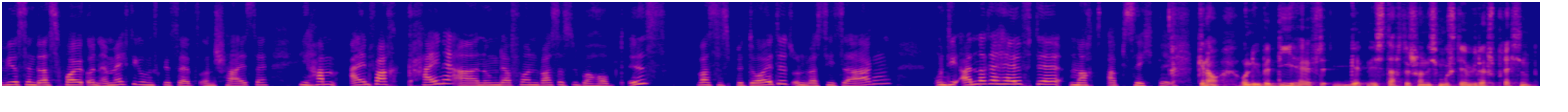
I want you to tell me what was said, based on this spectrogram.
Wir sind das Volk und Ermächtigungsgesetz und Scheiße, die haben einfach keine Ahnung davon, was es überhaupt ist, was es bedeutet und was sie sagen. Und die andere Hälfte macht's absichtlich. Genau, und über die Hälfte, ich dachte schon, ich muss dir widersprechen.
